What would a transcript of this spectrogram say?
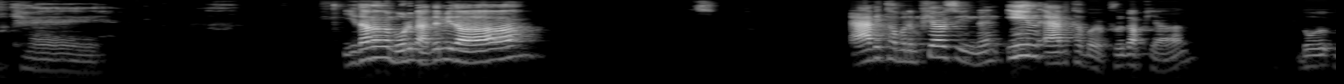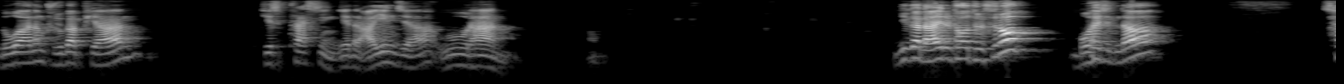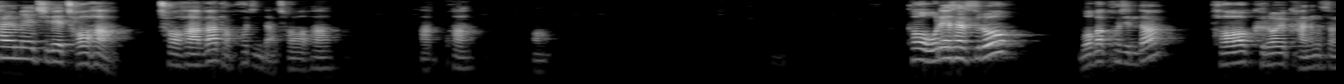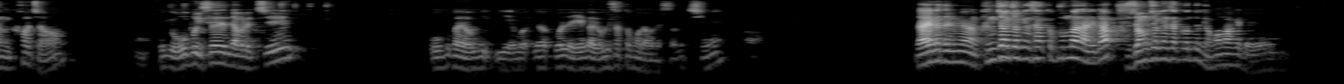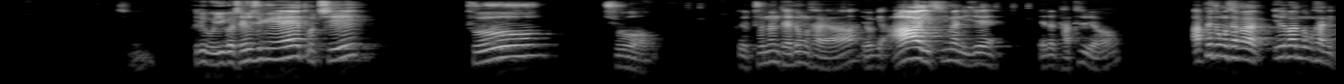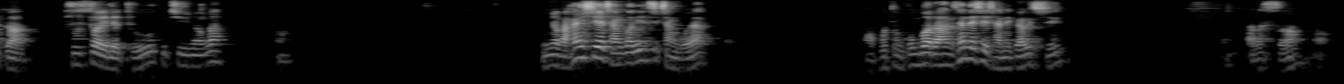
오케이. 이 단어는 모르면 안 됩니다. Avitable은 피할 수 있는 inevitable 불가피한 노, 노화는 불가피한 distressing 얘들 ing야 우울한 어. 네가 나이를 더 들수록 뭐 해진다? 삶의 질의 저하 저하가 더 커진다 저하 악화 어. 더 오래 살수록 뭐가 커진다? 더 그럴 가능성이 커져. 여기 오브 있어야 된다 그랬지? 오브가 여기, 얘, 원래 얘가 여기 있었던 거라고 그랬어. 그치? 어. 나이가 들면 긍정적인 사건뿐만 아니라 부정적인 사건도 경험하게 돼. 그리고 이거 제일 중요해. 도치. 두, 주어. 그 두는 대동사야. 여기 아 있으면 이제 얘들 다 틀려. 앞에 동사가 일반 동사니까 두 써야 돼, 두. 그치, 윤영아? 어. 윤영아, 1시에 잔 건 일찍 잔 거야? 어, 보통 공부하다 한 3, 4시에 자니까, 그치? 어, 알았어. 어.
